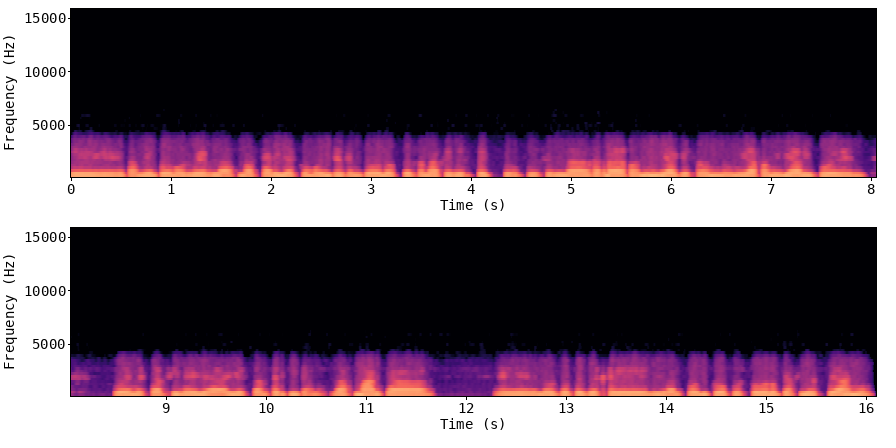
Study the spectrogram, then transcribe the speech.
Eh, también podemos ver las mascarillas, como dices, en todos los personajes, excepto pues en la Sagrada Familia, que son unidad familiar y pueden, pueden estar sin ella y están cerquita. Las marcas, eh, los botes de gel, hidroalcohólico, pues todo lo que ha sido este año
